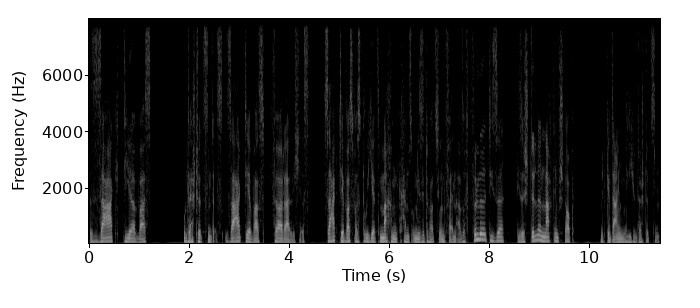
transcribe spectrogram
sag dir was Unterstützendes, sag dir was Förderliches, sag dir was, was du jetzt machen kannst, um die Situation zu verändern. Also fülle diese, diese Stille nach dem Stopp mit Gedanken, die dich unterstützen.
